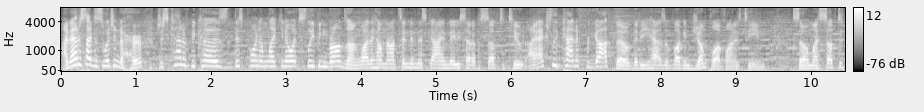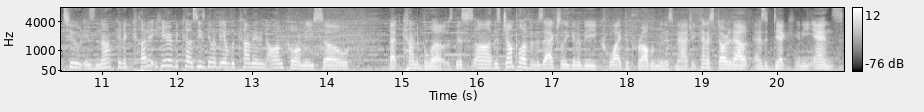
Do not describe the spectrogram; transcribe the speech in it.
I now decide to switch into Herp, just kind of because at this point I'm like, you know what, Sleeping Bronzong, why the hell not send in this guy and maybe set up a substitute? I actually kind of forgot, though, that he has a fucking Jumpluff on his team. So my substitute is not going to cut it here because he's going to be able to come in and encore me, so that kind of blows. This uh, this Jumpluff is actually going to be quite the problem in this match. It kind of started out as a dick, and he ends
